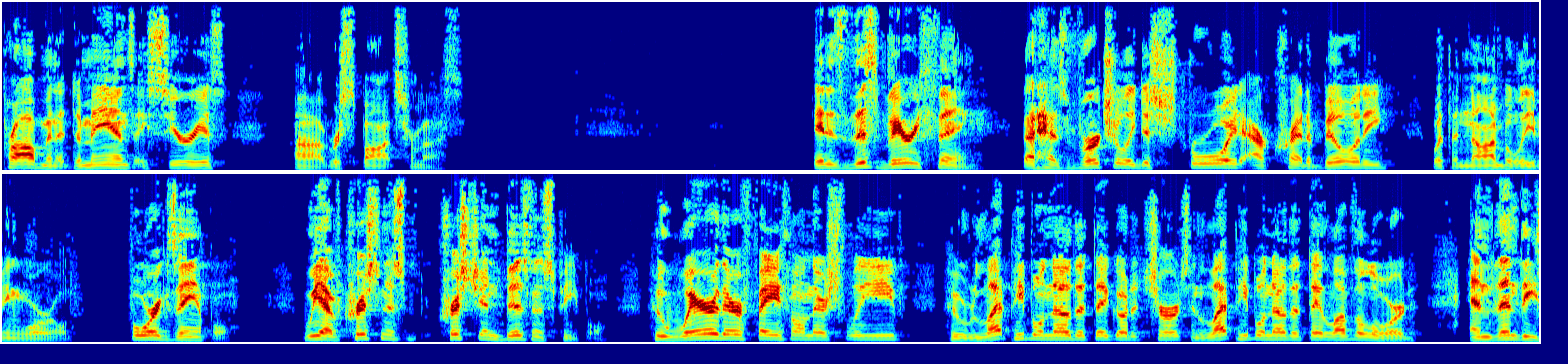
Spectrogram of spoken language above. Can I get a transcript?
problem and it demands a serious uh, response from us. It is this very thing that has virtually destroyed our credibility with the non believing world. For example, we have Christian business people who wear their faith on their sleeve, who let people know that they go to church and let people know that they love the Lord. And then these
